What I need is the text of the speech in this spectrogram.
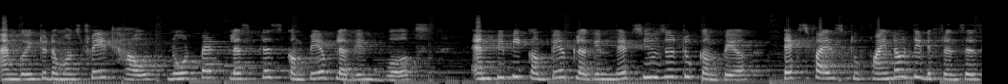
I'm going to demonstrate how Notepad++ Compare plugin works. NPP Compare plugin lets user to compare text files to find out the differences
